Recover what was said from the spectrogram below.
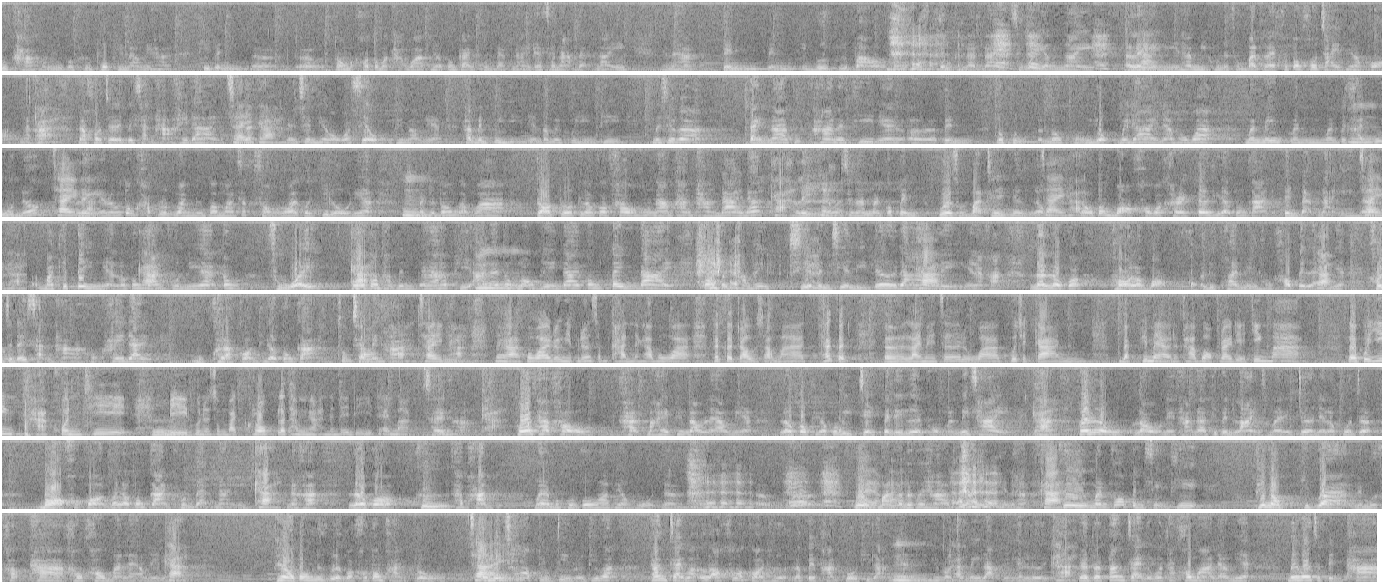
ลูกค้าของอยู่ก็คือพวกพี่แมวเนี่ยค่ะที่เป็นเอ่อเอ่อต้องมาเขาต้องมาถามว่าพี่แมวต้องการคนแบบไหนลักษณะแบบไหนนะฮะเป็นเป็นอีบึกหรือเปล่าต้องอดคนขนาดไหนสวยยังไงอะไรค่ะอย่างนี้นะคะมีคุณสมบัติอะไรเขาต้องเข้าใจพี่แมวก่อนนะคะค่ะแล้วเขาจะได้ไปสรรหาให้ได้ใช่ไหมใช่ค่ะอย่างเช่นพี่บอกว่าเซลล์ของพี่แมวเนี่ยถ้าเป็นผู้หญิงเนี่ยต้องเป็นผู้หญิงที่ไม่ใช่ว่า แต่งหน้าทุก 5 นาทีเนี่ยเออเป็นนกขุนนกของหยกไม่ได้นะ เพราะว่ามันไม่มันมันไปขายปูนเนอะใช่ค่ะอะไรอย่างเงี้ยเราต้องขับรถวันหนึ่งประมาณสัก 200 กว่ากิโลเนี่ยอืมมันจะต้องแบบว่าจอดรถแล้วก็เข้าห้องน้ำข้างทางได้นะค่ะอะไรอย่างเงี้ยเพราะฉะนั้นมันก็เป็นคุณสมบัติชนิดหนึ่งเราใช่ค่ะเราก็ต้องบอกเขาว่าคาแรคเตอร์ที่เราต้องการเป็นแบบไหนนะใช่ค่ะมาร์เก็ตติ้งเนี่ยเราต้องการค่ะคนเนี้ยต้องสวยเพราะว่าค่ะต้องทำเป็นนะ PR ได้อืมต้องร้องเพลงได้ต้องเต้นได้ ต้องเป็นทำให้เชียร์เป็นเชียร์ลีดเดอร์ได้ค่ะอะไรอย่างเงี้ยนะคะนั้นเราก็พอเราบอก requirement ของเขาไปแล้วค่ะ เนี่ยเขาจะได้สรรหาให้ได้ บุคลากรที่เราต้องการถูกใช่ต้องไหมคะค่ะใช่ค่ะนะคะเพราะว่าเรื่องนี้เป็นเรื่องสำคัญนะคะเพราะว่าถ้าเกิดเราสามารถถ้าเกิดไลน์แมเนเจอร์หรือว่าผู้จัดการแบบพี่แมวนะคะ บอกรายละเอียดยิ่งมากเราก็ยิ่งหาคนที่อืมมีคุณสมบัติครบและทำงานนั้นได้ดีได้มากใช่ขึ้นค่ะค่ะ เพราะว่าถ้าเขา คัดมาให้พี่เมาแล้วเนี่ยแล้วก็พี่เมาก็รีเจ็คไปเรื่อยๆเพราะมันไม่ใช่นะค่ะคะเพราะฉะนั้นเราเราในฐานะที่เป็น Line Manager เนี่ยเราควรจะบอกเขาก่อนว่าเราต้องการคนแบบไหนค่ะนะคะ แล้วก็คือถ้าผ่านแหมบางคนก็ว่าพี่เอาโหดนะเอ่อเอ่อโหดมันแล้วไม่ค่อยหาเท่าไหร่อะไรอย่างเงี้ยนะคะค่ะคือมันก็เป็นสิ่งที่พี่เมาคิดว่าในเมื่อเขาถ้าเขาเข้ามาแล้วเนี่ยนะคะค่ะ พี่เราต้องนึกเลยว่าเขาต้องผ่านโปรใช่แต่ไม่ชอบจริงๆเลยที่ว่าตั้งใจว่าเออเอาเข้ามาก่อนเถอะแล้วไปผ่านโปรทีหลังเนี่ยอืมพี่หมอค่ะจะไม่รับอย่างนั้นเลยค่ะ แต่จะตั้งใจเลยว่าถ้าเข้ามาแล้วเนี่ยไม่ว่าจะเป็นผ้า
